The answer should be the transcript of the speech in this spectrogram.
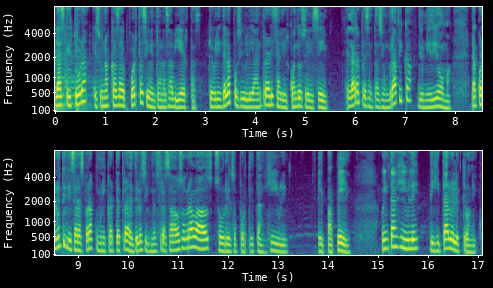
La escritura es una casa de puertas y ventanas abiertas que brinda la posibilidad de entrar y salir cuando se desee. Es la representación gráfica de un idioma, la cual utilizarás para comunicarte a través de los signos trazados o grabados sobre el soporte tangible, el papel, o intangible, digital o electrónico.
